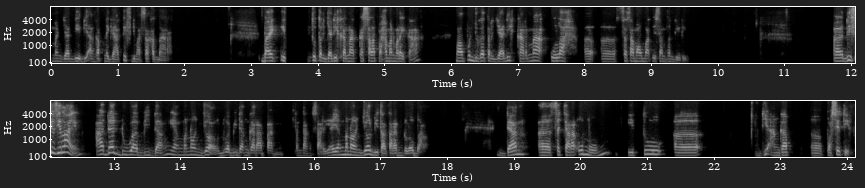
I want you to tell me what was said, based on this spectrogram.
menjadi dianggap negatif di masyarakat Barat. Baik itu terjadi karena kesalahpahaman mereka, maupun juga terjadi karena ulah sesama umat Islam sendiri. Di sisi lain, ada dua bidang yang menonjol, dua bidang garapan tentang syariah yang menonjol di tataran global dan uh, secara umum itu uh, dianggap positif.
